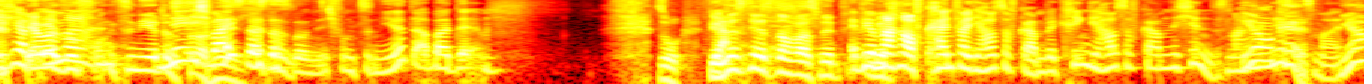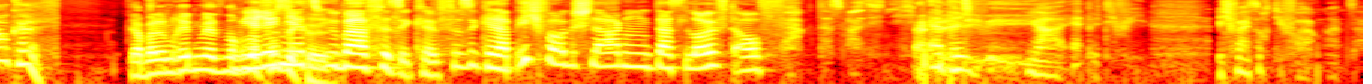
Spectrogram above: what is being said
Ich hab Ja, aber so immer, funktioniert das Nee, ich weiß, nicht. dass das so nicht funktioniert, aber der, So, wir Ja. müssen jetzt noch was mit. wir mit, machen auf keinen Fall die Hausaufgaben. Wir kriegen die Hausaufgaben nicht hin. Das machen Ja, wir okay. nächstes Mal. Ja, okay. Ja, aber dann reden wir jetzt noch wir über reden Physical. jetzt über Physical. Physical habe ich vorgeschlagen. Das läuft auf, fuck, das weiß ich nicht. Apple TV. Ja, Apple TV. Ich weiß auch die Folgenanzahl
